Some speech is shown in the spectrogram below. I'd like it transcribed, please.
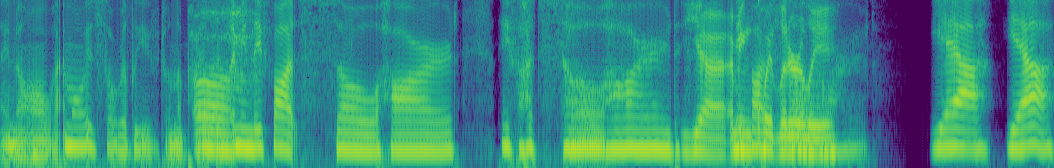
I know. I'm always so relieved when the pilots. I mean, they fought so hard. They fought so hard. Yeah, I They mean, quite literally. hard. Yeah, yeah.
